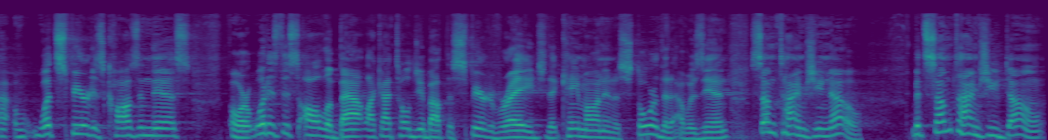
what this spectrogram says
uh, what spirit is causing this? Or what is this all about? Like I told you about the spirit of rage that came on in a store that I was in. Sometimes you know, but sometimes you don't.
